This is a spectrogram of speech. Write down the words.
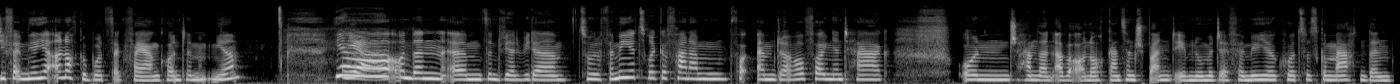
die Familie auch noch Geburtstag feiern konnte mit mir. Ja, ja, und dann ähm, sind wir wieder zur Familie zurückgefahren am ähm, darauffolgenden Tag und haben dann aber auch noch ganz entspannt eben nur mit der Familie kurzes gemacht. Und dann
